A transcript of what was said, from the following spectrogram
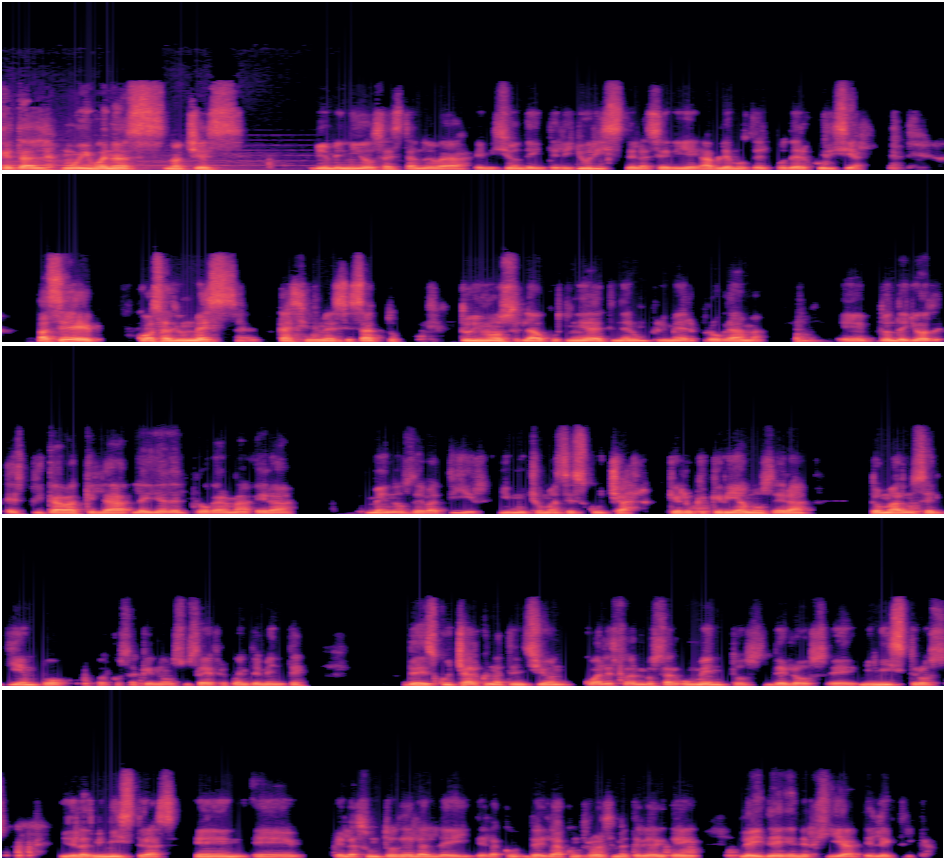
¿Qué tal? Muy buenas noches. Bienvenidos a esta nueva emisión de IntelliJuris de la serie Hablemos del Poder Judicial. Hace cosa de un mes, casi un mes exacto, tuvimos la oportunidad de tener un primer programa eh, donde yo explicaba que la, la idea del programa era menos debatir y mucho más escuchar, que lo que queríamos era tomarnos el tiempo, cosa que no sucede frecuentemente, de escuchar con atención cuáles fueron los argumentos de los eh, ministros y de las ministras en eh, el asunto de la ley, de la, controversia en materia de ley de energía eléctrica.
